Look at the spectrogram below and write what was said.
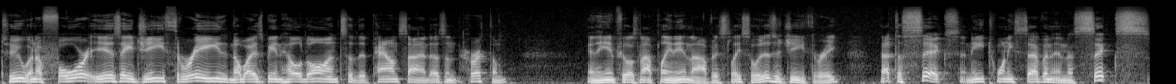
2 and a 4 is a G3. Nobody's being held on, so the pound sign doesn't hurt them. And the infield's not playing in, obviously, so it is a G3. That's a 6, an E27 and a 6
